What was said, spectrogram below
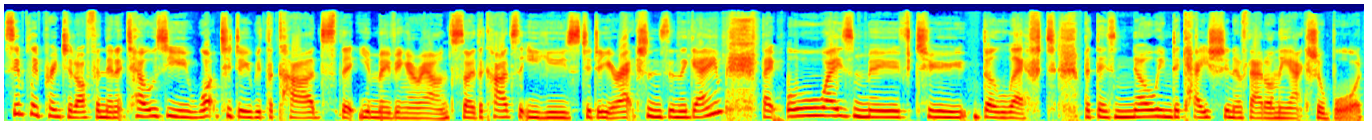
simply print it off, and then it tells you what to do with the cards that you're moving around. So the cards that you use to do your actions in the game, they always move to the left, but there's no indication of that on the actual board.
